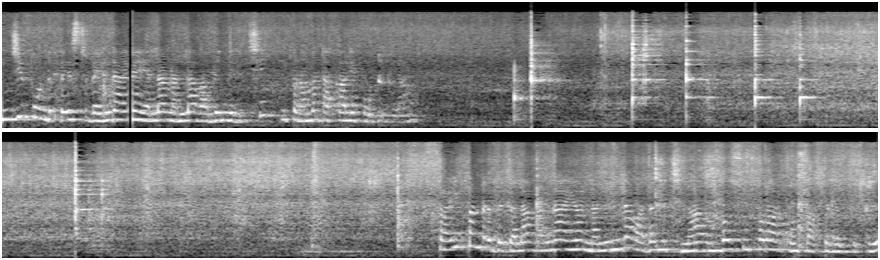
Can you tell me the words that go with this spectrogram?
இஞ்சி பூண்டு பேஸ்ட் வெங்காயம் எல்லாம் நல்லா வதங்கிடுச்சு இப்போ நம்ம தக்காளி போட்டுக்கலாம். ஃப்ரை பண்ணுறதுக்கெல்லாம் வெங்காயம் நல்லா வதங்கிச்சுன்னா ரொம்ப சூப்பராக இருக்கும் சாப்பிட்றதுக்கு.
